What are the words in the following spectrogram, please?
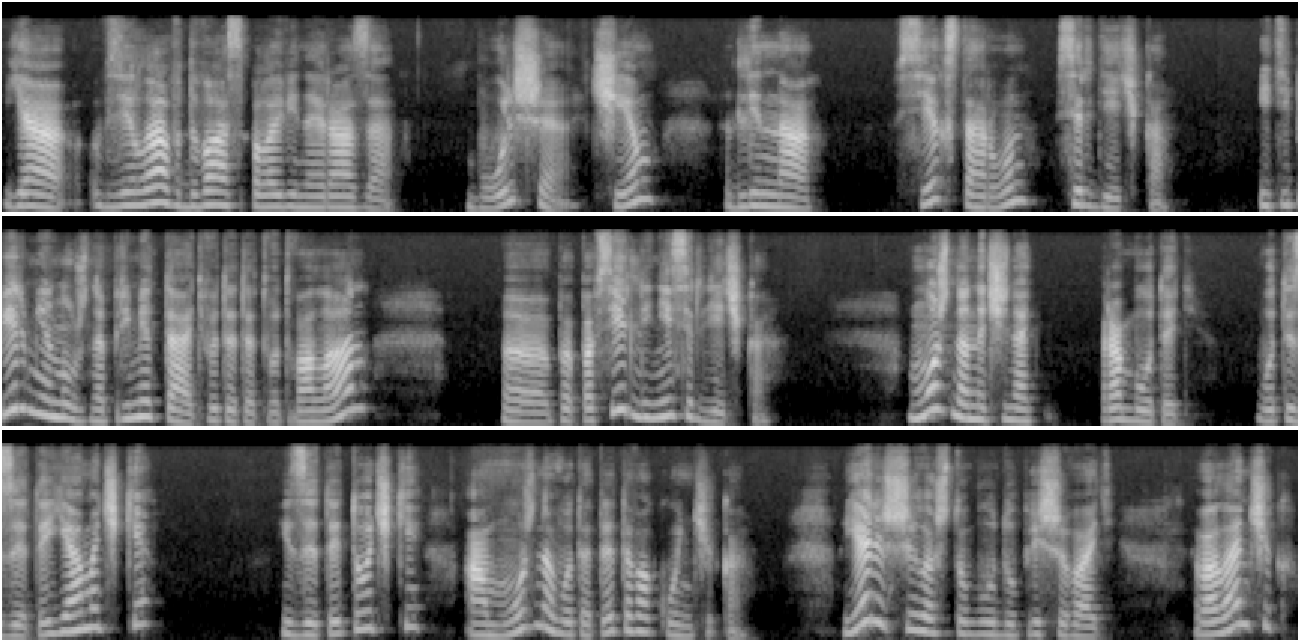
я взяла в два с половиной раза больше, чем длина всех сторон сердечка. И теперь мне нужно приметать вот этот вот валан э, по, по всей длине сердечка. Можно начинать работать вот из этой ямочки, из этой точки, а можно вот от этого кончика. Я решила, что буду пришивать валанчик,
